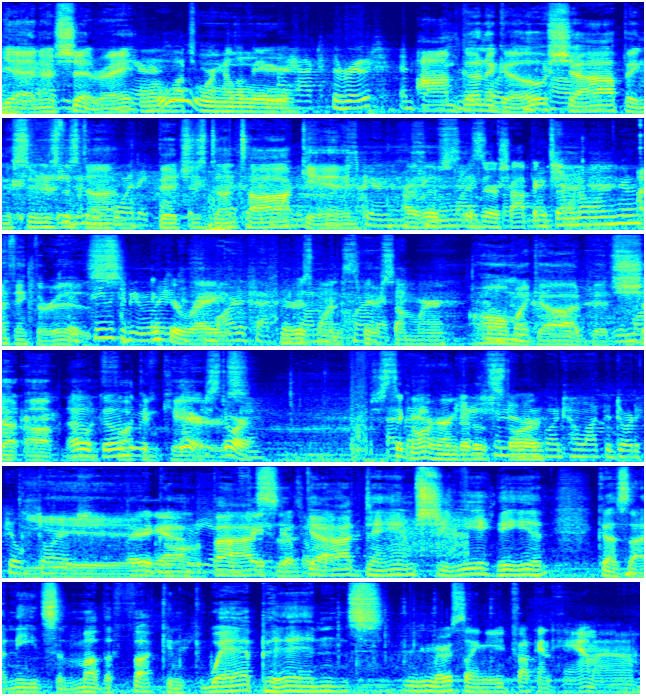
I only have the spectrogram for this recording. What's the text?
Yeah, no shit, right? I want to watch more Ooh. I elevator. hacked the route and found I'm gonna go shopping as soon as this Even done. before they Bitch is done talking. Are those, is there a shopping terminal in here? I think there is. It seems to be I think you're right. There is one here somewhere. Oh my god, uh, bitch! Shut up. No Oh, one go into fucking the there, cares. store. Just ignore her and go to the location, and I'm store. going to unlock the door to fuel storage. Yeah, There you go. gonna buy some goddamn shit, cause I need some motherfucking weapons. You mostly need fucking ammo,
